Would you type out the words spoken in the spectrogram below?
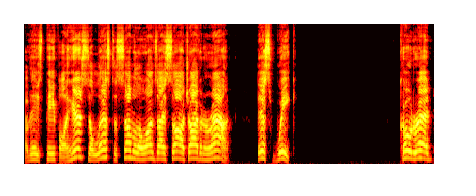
of these people. And here's the list of some of the ones I saw driving around this week. Code Red,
